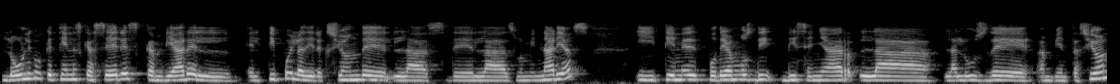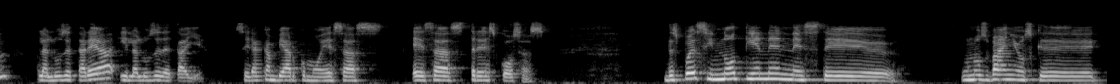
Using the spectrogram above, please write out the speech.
lo único que tienes que hacer es cambiar el, el tipo y la dirección de las, de las luminarias y tiene, podríamos diseñar la, luz de ambientación, la luz de tarea y la luz de detalle. Sería cambiar como esas, esas tres cosas. Después, si no tienen este, unos baños que,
